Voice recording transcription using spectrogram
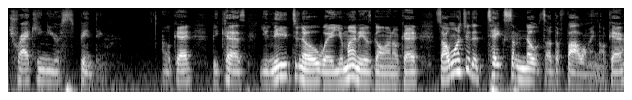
tracking your spending. Okay? Because you need to know where your money is going. Okay? So I want you to take some notes of the following. Okay?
